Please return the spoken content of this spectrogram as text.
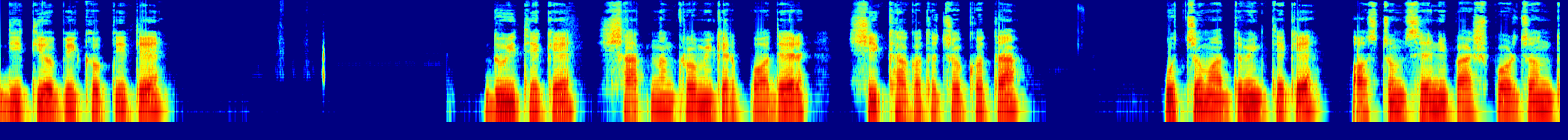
দ্বিতীয় বিজ্ঞপ্তিতে দুই থেকে সাত নং ক্রমিকের পদের শিক্ষাগত যোগ্যতা উচ্চ মাধ্যমিক থেকে অষ্টম শ্রেণি পাশ পর্যন্ত।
